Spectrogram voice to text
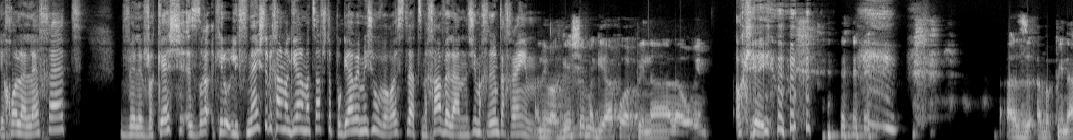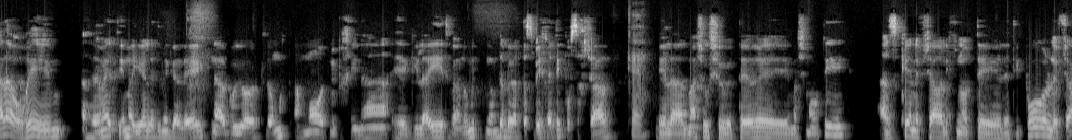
יכול ללכת ולבקש עזרה, כאילו, לפני שאתה בכלל מגיע למצב שאתה פוגע במישהו והורס לעצמך ולאנשים אחרים את החיים. אני מרגיש שמגיעה פה הפינה להורים. אוקיי. אז בפינה להורים, אז באמת אם הילד מגלה התנהגויות לא מותאמות מבחינה אה, גילאית, ואני לא, לא מדבר על תסביכי אדיפוס עכשיו, okay. כן. אלא על משהו שהוא יותר אה, משמעותי, אז כן אפשר לפנות אה, לטיפול, אפשר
